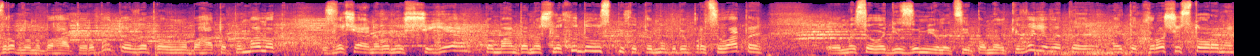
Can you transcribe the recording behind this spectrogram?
Зроблено багато роботи, виправлено багато помилок. Звичайно, вони ще є. Команда на шляху до успіху, тому будемо працювати. Е, Ми сьогодні зуміли ці помилки виявити, знайти хороші сторони.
